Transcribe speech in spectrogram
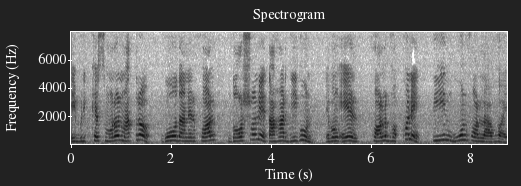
এই বৃক্ষের স্মরণ মাত্র গোদানের ফল দর্শনে তাহার দ্বিগুণ এবং এর ফল ভক্ষণে তিন গুণ ফল লাভ হয়।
